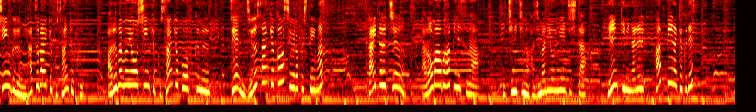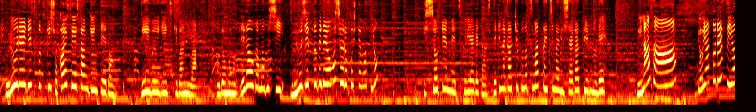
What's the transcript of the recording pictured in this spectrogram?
シングル未発売曲3曲アルバム用新曲3曲を含む全13曲を収録しています。タイトルチューン「アロマ・オブ・ハピネス」は一日の始まりをイメージした元気になれるハッピーな曲です。ブルーレイディスク付き初回生産限定版 DVD 付き版には子供の笑顔がまぶしいミュージックビデオも収録してますよ。一生懸命作り上げた素敵な楽曲の詰まった一枚に仕上がっているので皆さん予約ですよ。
